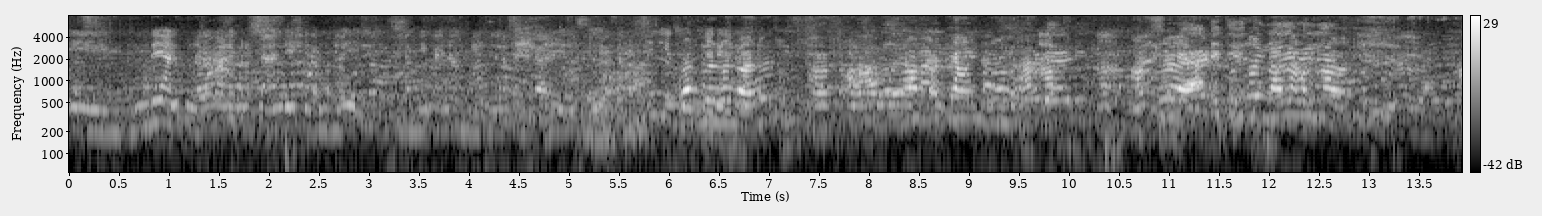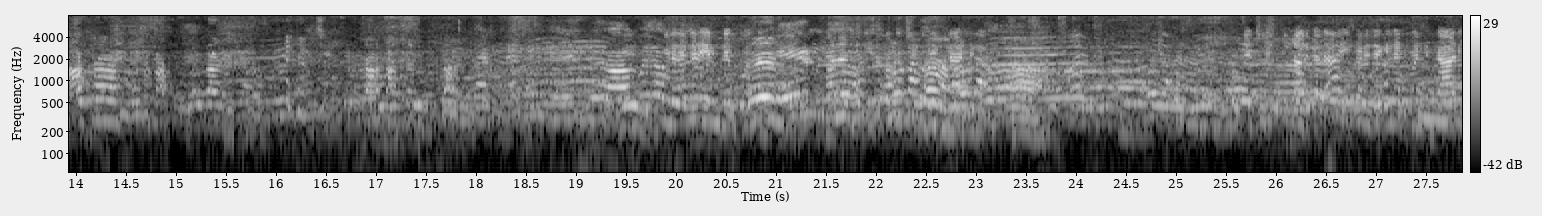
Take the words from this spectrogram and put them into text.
ఈ ముందే అనుకున్నారా? వాళ్ళు ఏమైనా ప్లాన్ చేసిరా ముందే ఇలా మీ పైన మీ పిల్లల పైన దాడి వీళ్ళ దగ్గర ఏం వాళ్ళని తీసుకొని జరిగినటువంటి దాడి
